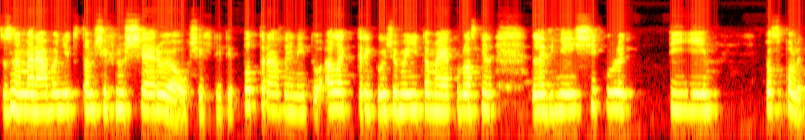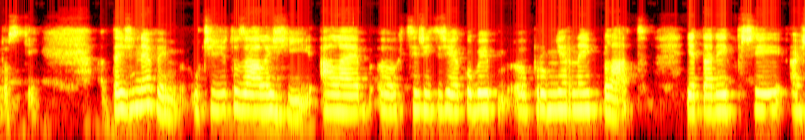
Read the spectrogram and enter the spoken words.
To znamená, oni to tam všechno šerujou, všechny ty potraviny, tu elektriku, že oni to mají jako vlastně levnější kvůli té pospolitosti. Takže nevím, určitě to záleží, ale uh, chci říct, že jakoby uh, průměrný plat je tady 3 až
